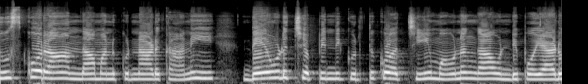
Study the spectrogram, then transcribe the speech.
చూసుకోరా అందామనుకున్నాడు కానీ దేవుడు చెప్పింది గుర్తుకు వచ్చి మౌనంగా ఉండిపోయాడు.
